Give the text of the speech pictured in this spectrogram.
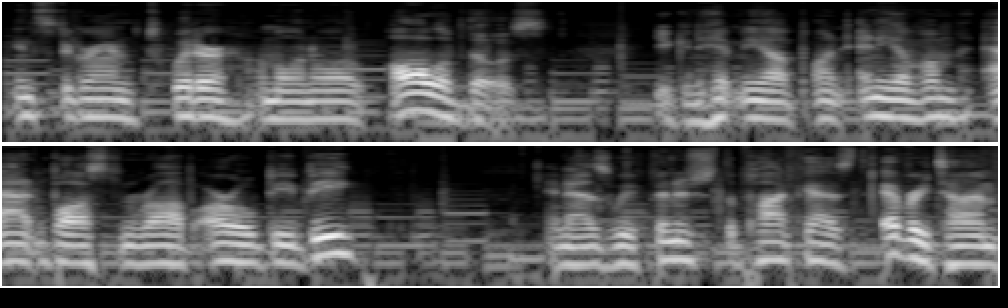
Instagram, Twitter. I'm on all, all of those. You can hit me up on any of them at Boston Robb R O B B. And as we finish the podcast every time,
